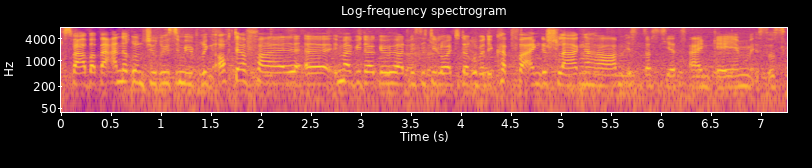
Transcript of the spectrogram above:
Es war aber bei anderen Jurys im Übrigen auch der Fall. Äh, immer wieder gehört, wie sich die Leute darüber die Köpfe eingeschlagen haben. Ist das jetzt ein Game? Ist es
